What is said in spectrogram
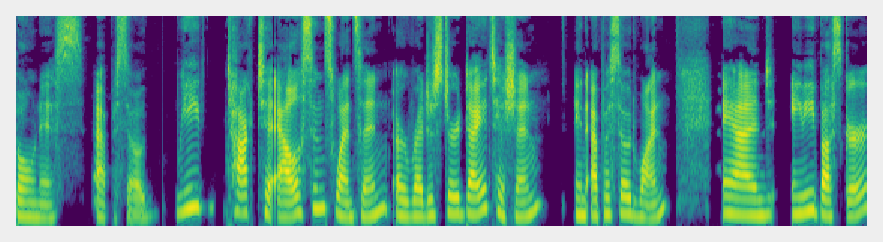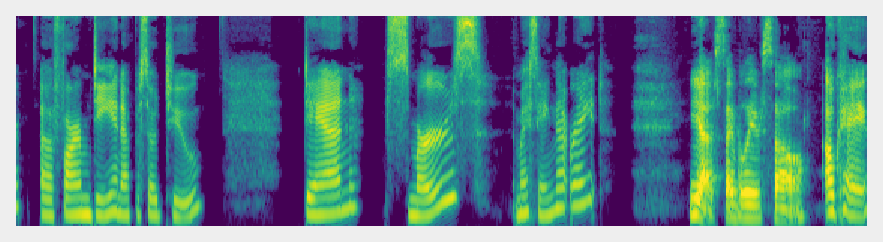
bonus episode. We talked to Allison Swenson, a registered dietitian, in episode one, and Amy Busker, a PharmD, in episode two. Dan Smurs. Am I saying that right? Yes, I believe so. Okay.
